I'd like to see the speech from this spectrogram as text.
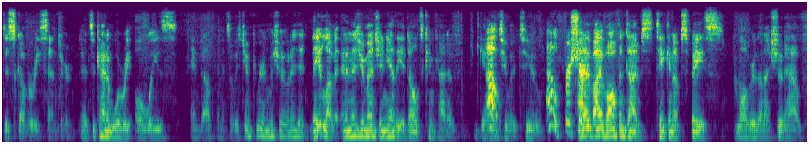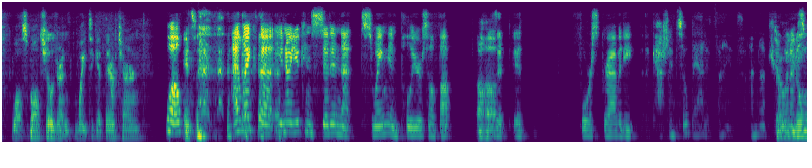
Discovery Center. It's a kind of where we always end up, and it's always Jim, come here, let me show you what I did. They love it, and as you mentioned, yeah, the adults can kind of get Oh. into it too. Oh, for sure. I've I've oftentimes taken up space longer than I should have while small children wait to get their turn. well, It's I like the you know you can sit in that swing and pull yourself up. uh huh. 'cause It, it force gravity. Gosh, I'm so bad at science. I'm not sure So what you I'm don't supposed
